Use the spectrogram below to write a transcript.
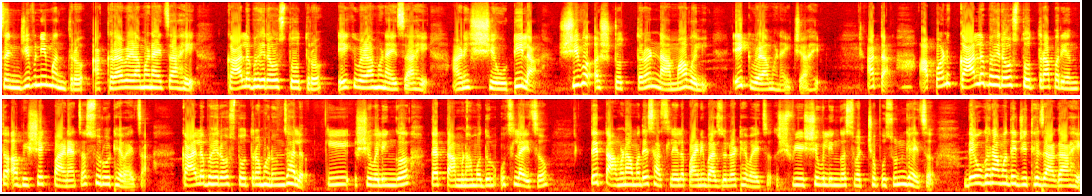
संजीवनी मंत्र अकरा वेळा म्हणायचा आहे कालभैरव स्तोत्र एक वेळा म्हणायचं आहे आणि शेवटीला शिव अष्टोत्तर नामावली एक वेळा म्हणायची आहे. आता आपण कालभैरव स्तोत्रापर्यंत अभिषेक पाण्याचा सुरू ठेवायचा. कालभैरव स्तोत्र म्हणून झालं की शिवलिंग त्या तांबणामधून उचलायचं. ते तांबणामध्ये साचलेलं पाणी बाजूला ठेवायचं. शिवलिंग स्वच्छ पुसून घ्यायचं. देवघरामध्ये जिथे जागा आहे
